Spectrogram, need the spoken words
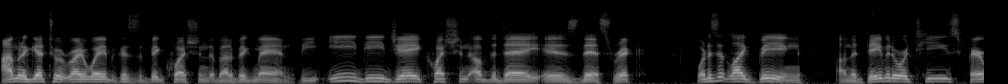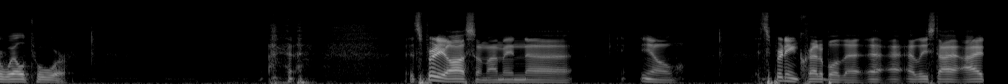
I'm going to get to it right away because it's a big question about a big man. The EDJ question of the day is this Rick, what is it like being on the David Ortiz farewell tour? it's pretty awesome. I mean, uh, you know, it's pretty incredible that uh, at least I, I,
